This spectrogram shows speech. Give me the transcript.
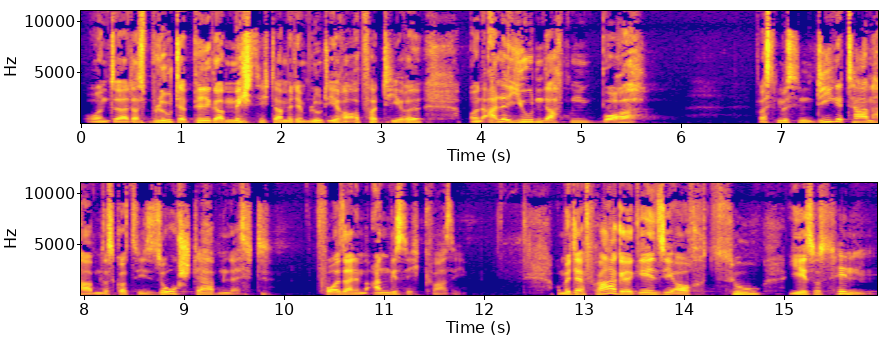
Und äh, das Blut der Pilger mischt sich dann mit dem Blut ihrer Opfertiere. Und alle Juden dachten, boah, was müssen die getan haben, dass Gott sie so sterben lässt? Vor seinem Angesicht quasi. Und mit der Frage gehen sie auch zu Jesus hin.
